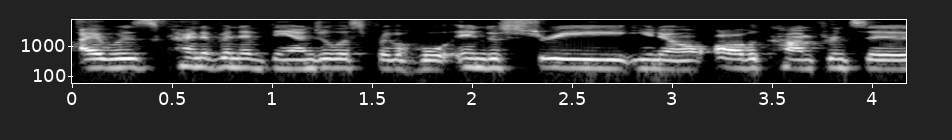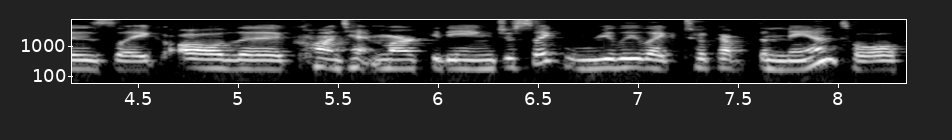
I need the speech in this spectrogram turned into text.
I was kind of an evangelist for the whole industry, you know, all the conferences, like all the content marketing, just like really like took up the mantle.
